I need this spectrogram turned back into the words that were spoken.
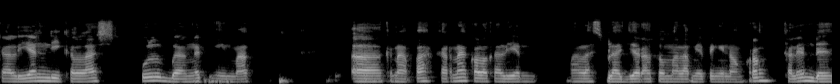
Kalian di kelas full banget nyimak. Uh, kenapa? Karena kalau kalian malas belajar atau malamnya pengen nongkrong, kalian udah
